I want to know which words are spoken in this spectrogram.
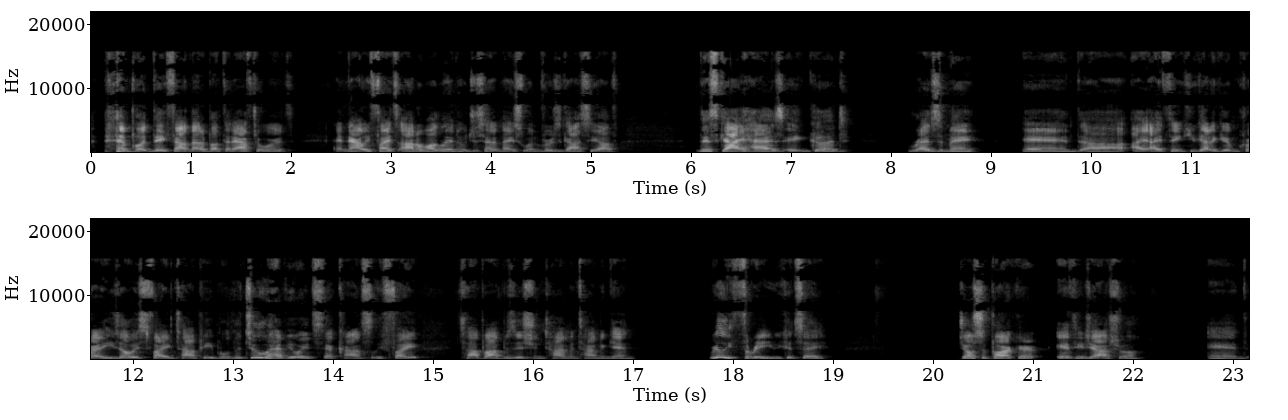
but they found out about that afterwards. And now he fights Otto Wallin, who just had a nice win versus Gassiev. This guy has a good resume, and uh, I, I, think you got to give him credit. He's always fighting top people. The two heavyweights that constantly fight top opposition time and time again. Really three, you could say. Joseph Parker, Anthony Joshua, and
